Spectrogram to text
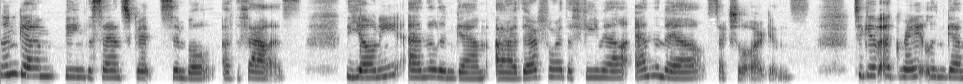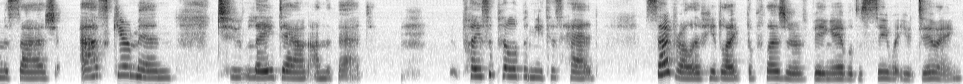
Lingam being the Sanskrit symbol of the phallus. The yoni and the lingam are therefore the female and the male sexual organs. To give a great lingam massage, ask your men to lay down on the bed. Place a pillow beneath his head, several if he'd like the pleasure of being able to see what you're doing,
